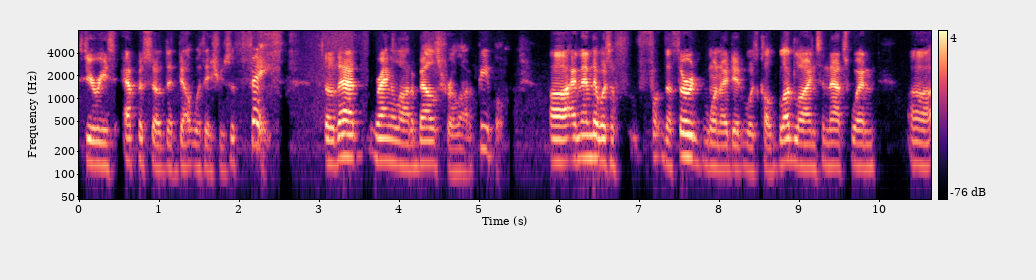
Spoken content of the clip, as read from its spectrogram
series episode that dealt with issues of faith. So that rang a lot of bells for a lot of people. Uh, and then there was a f- the third one I did was called Bloodlines, and that's when uh,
